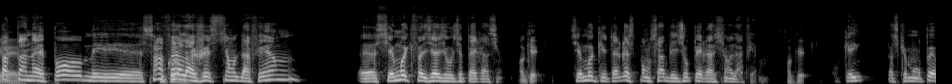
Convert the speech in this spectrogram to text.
m'appartenait pas, mais euh, sans faire la gestion de la ferme, euh, c'est moi qui faisais les opérations. OK. C'est moi qui étais responsable des opérations à la ferme. OK. OK? Parce que mon père,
